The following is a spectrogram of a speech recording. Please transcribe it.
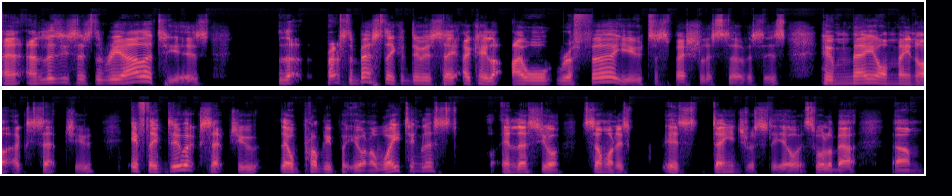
And, and, Lizzie says the reality is that perhaps the best they can do is say, okay, look, I will refer you to specialist services who may or may not accept you. If they do accept you, they'll probably put you on a waiting list unless you're someone is is dangerously ill. It's all about um,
